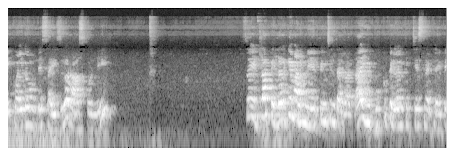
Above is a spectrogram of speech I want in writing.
ఈక్వల్గా ఉండే సైజులో రాసుకోండి. ఇట్లా పిల్లలకి మనం నేర్పించిన తర్వాత ఈ బుక్ పిల్లలకి ఇచ్చేసినట్లయితే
